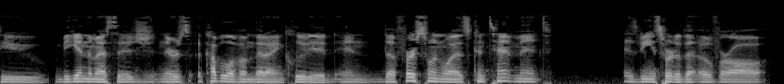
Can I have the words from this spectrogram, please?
to begin the message, and there's a couple of them that I included, and the first one was contentment as being sort of the overall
